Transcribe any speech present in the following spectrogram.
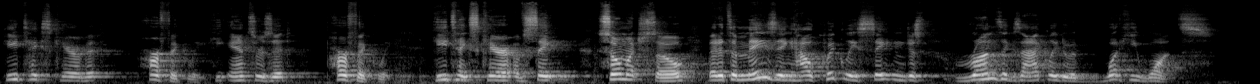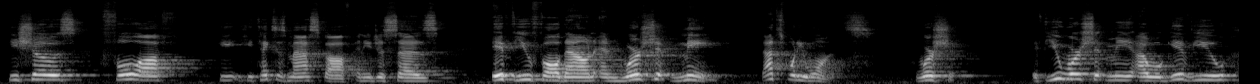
He takes care of it perfectly, he answers it perfectly. He takes care of Satan. So much so that it's amazing how quickly Satan just runs exactly to what he wants. He shows full off, he, he takes his mask off, and he just says, If you fall down and worship me, that's what he wants. Worship. If you worship me, I will give you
